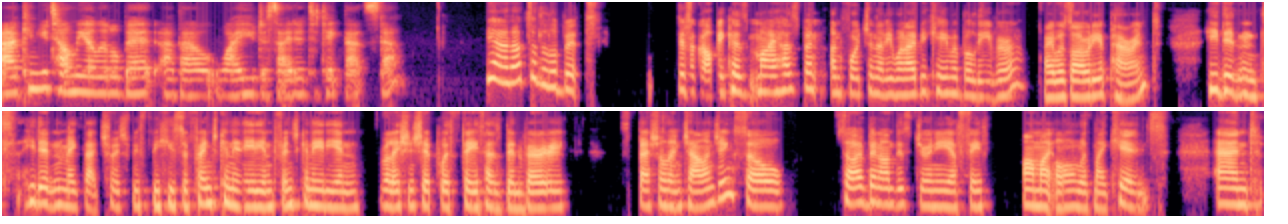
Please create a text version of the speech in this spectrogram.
Uh, can you tell me a little bit about why you decided to take that step? Yeah, that's a little bit difficult because my husband, unfortunately, when I became a believer, I was already a parent. He didn't. He didn't make that choice with me. He's a French Canadian. French Canadian relationship with faith has been very special and challenging. So, so I've been on this journey of faith on my own with my kids. And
